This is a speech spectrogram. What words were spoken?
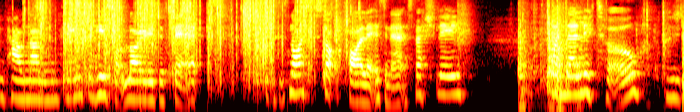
in Pound Poundland and things so he's got loads of bits because it's nice to stockpile it isn't it? Especially when they're little because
